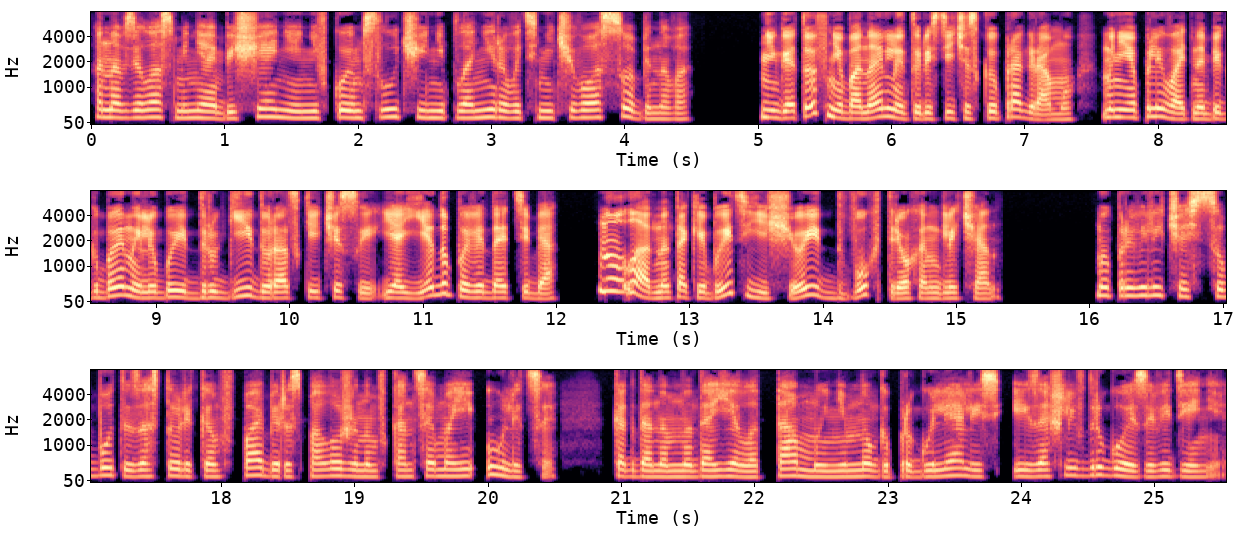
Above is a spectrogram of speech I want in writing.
она взяла с меня обещание ни в коем случае не планировать ничего особенного. «Не готовь мне банальную туристическую программу. Мне плевать на Биг Бен и любые другие дурацкие часы. Я еду повидать тебя. Ну ладно, так и быть, еще и двух трех англичан». Мы провели часть субботы за столиком в пабе, расположенном в конце моей улицы. Когда нам надоело там, мы немного прогулялись и зашли в другое заведение.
